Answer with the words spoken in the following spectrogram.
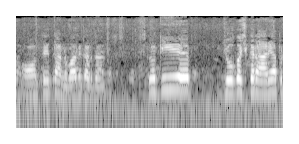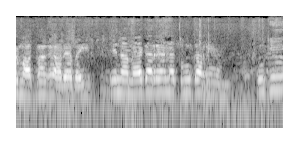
ਆਉਣ ਤੇ ਧੰਨਵਾਦ ਕਰਦਾ। ਕਿਉਂਕਿ ਜੋ ਕੁਝ ਕਰਾ ਰਿਹਾ, ਪ੍ਰਮਾਤਮਾ ਕਰਾ ਰਿਹਾ ਬਾਈ। ਇਹ ਨਾ ਮੈਂ ਕਰ ਰਿਹਾ, ਨਾ ਤੂੰ ਕਰ ਰਿਹਾ। ਕਿਉਂਕਿ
